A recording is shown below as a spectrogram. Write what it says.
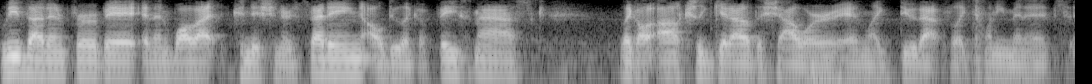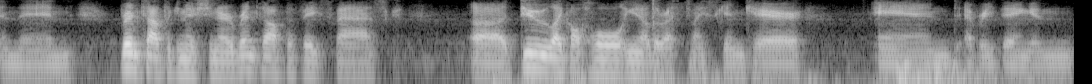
leave that in for a bit, and then while that conditioner's setting, I'll do like a face mask. Like I'll, I'll actually get out of the shower and like do that for like 20 minutes, and then rinse out the conditioner, rinse off the face mask, uh, do like a whole, you know, the rest of my skincare and everything. And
